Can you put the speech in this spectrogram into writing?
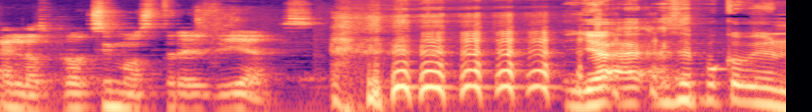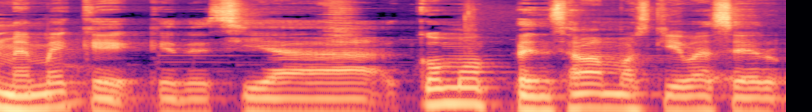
En los próximos tres días. Yo hace poco vi un meme que, decía cómo pensábamos que iba a ser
